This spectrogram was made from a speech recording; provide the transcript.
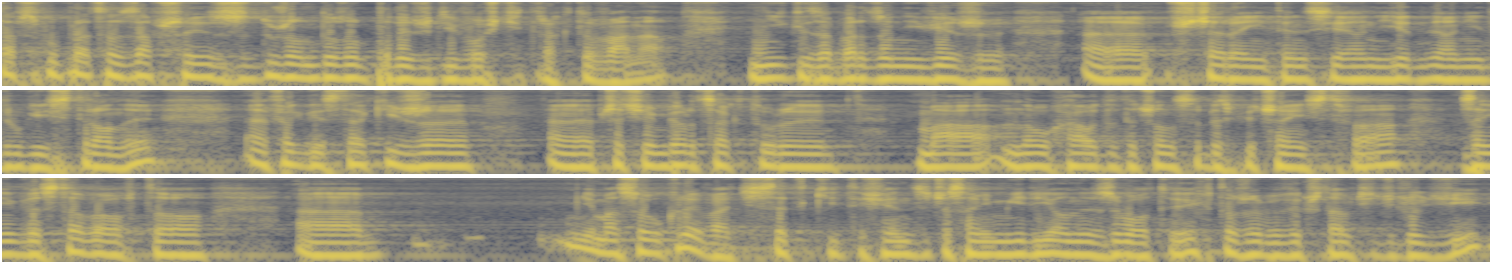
ta współpraca zawsze jest z dużą dozą podejrzliwości traktowana. Nikt za bardzo nie wierzy w szczere intencje ani jednej, ani drugiej strony. Efekt jest taki, że przedsiębiorca, który ma know-how dotyczące bezpieczeństwa, zainwestował w to nie ma co ukrywać, setki tysięcy, czasami miliony złotych to, żeby wykształcić ludzi,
